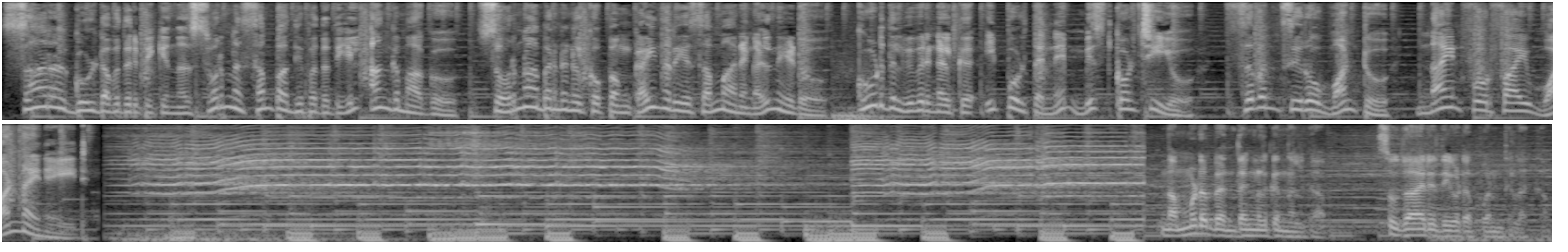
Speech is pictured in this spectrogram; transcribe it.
Sara gold അവതരിപ്പിക്കുന്ന സ്വർണ സമ്പാദ്യ പദ്ധതിയിൽ അംഗമാകൂ. സ്വർണാഭരണങ്ങൾക്കൊപ്പം കൈനിറിയ സമ്മാനങ്ങൾ നേടൂ. കൂടുതൽ വിവരങ്ങൾക്ക് ഇപ്പോൾ തന്നെ മിസ്ഡ് കോൾ ചെയ്യൂ. Seven zero one two nine four five one nine eight. നമ്മുടെ ബന്ധങ്ങൾക്ക് നൽകാം. സുതാര്യതയുടെ പൊൻതിളക്കം.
